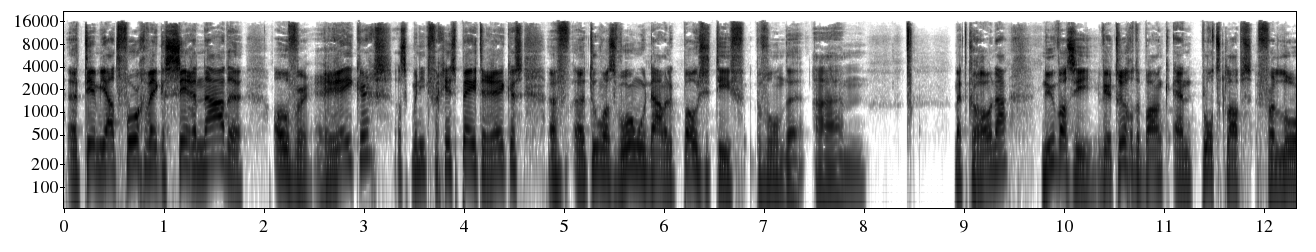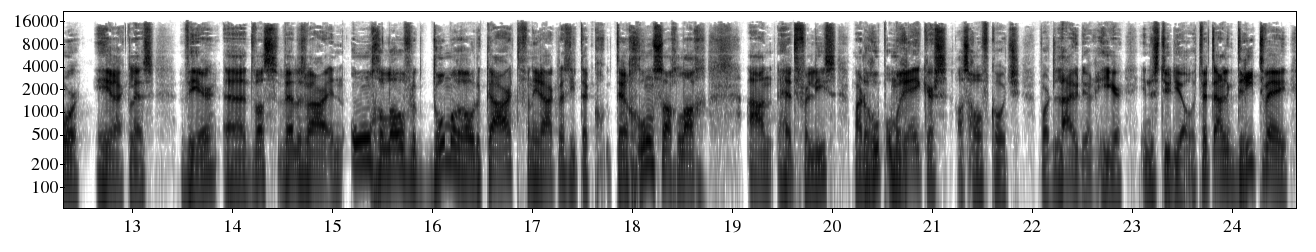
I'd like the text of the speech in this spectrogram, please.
Eh, Tim, je had vorige week een serenade over Rekers. Als ik me niet vergis, Peter Rekers. Eh, toen was Wormoed namelijk positief bevonden ehm, met corona. Nu was hij weer terug op de bank en plotsklaps verloor Heracles weer. Eh, het was weliswaar een ongelooflijk domme rode kaart van Heracles die ten, ten grondslag lag aan het verlies. Maar de roep om Rekers als hoofdcoach wordt luider hier in de studio. Het werd uiteindelijk 3-2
